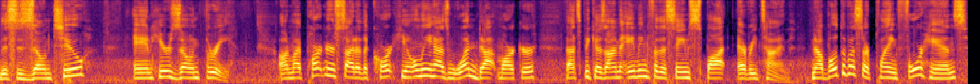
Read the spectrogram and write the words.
this is zone two, and here's zone three. On my partner's side of the court, he only has one dot marker. That's because I'm aiming for the same spot every time. Now both of us are playing forehands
